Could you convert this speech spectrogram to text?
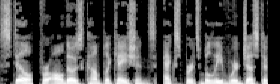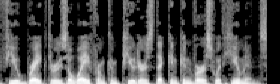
Still, for all those complications, experts believe we're just a few breakthroughs away from computers that can converse with humans.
